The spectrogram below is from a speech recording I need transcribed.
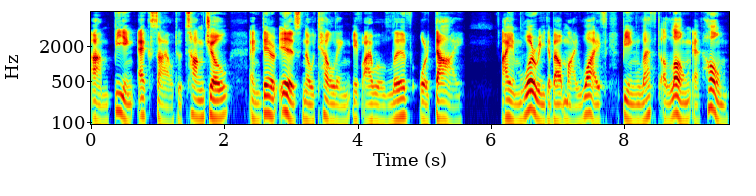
I'm being exiled to Cangzhou, and there is no telling if I will live or die. I am worried about my wife being left alone at home,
